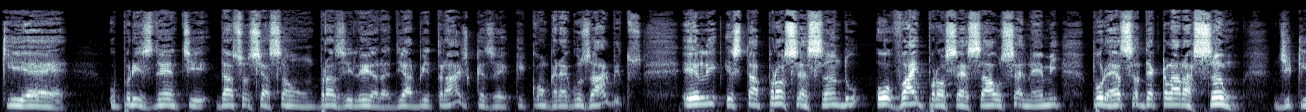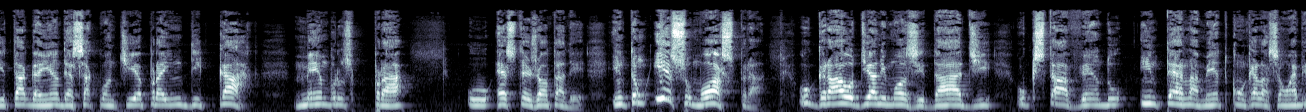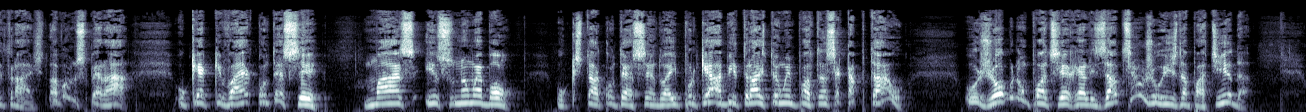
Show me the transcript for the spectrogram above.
que é o presidente da Associação Brasileira de Arbitragem, quer dizer, que congrega os árbitros, ele está processando ou vai processar o CNM por essa declaração de que está ganhando essa quantia para indicar membros para o STJD. Então, isso mostra o grau de animosidade, o que está havendo internamente com relação à arbitragem. Nós vamos esperar o que é que vai acontecer mas isso não é bom, o que está acontecendo aí, porque a arbitragem tem uma importância capital. O jogo não pode ser realizado sem o juiz da partida.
